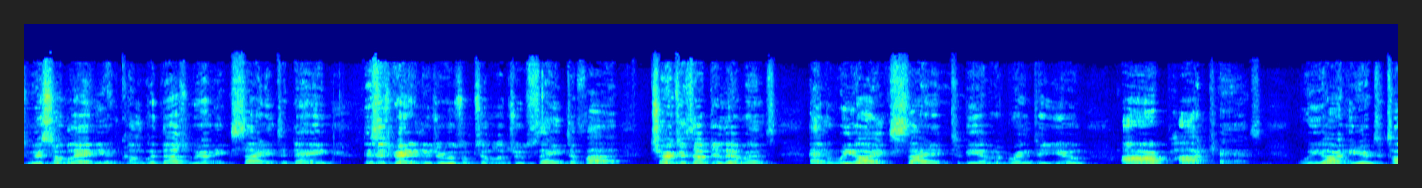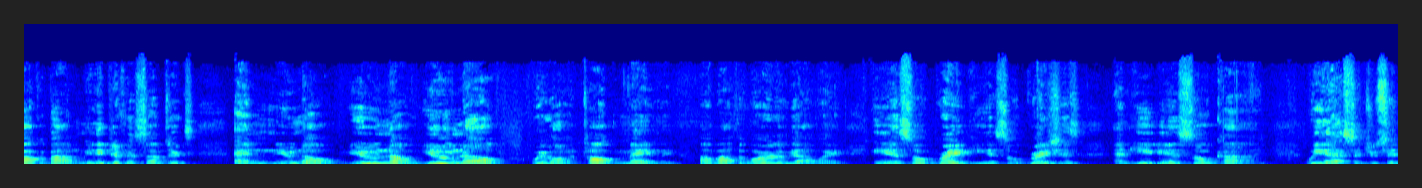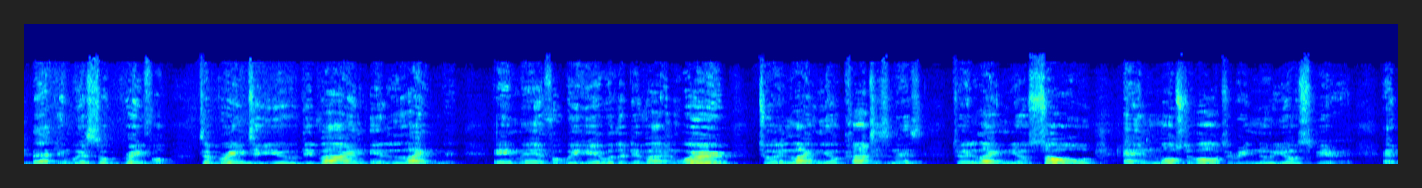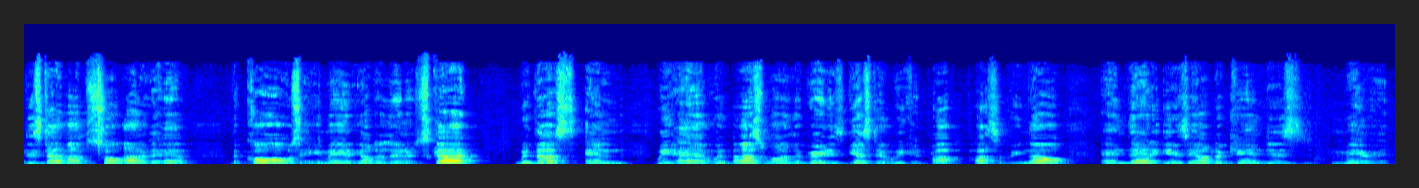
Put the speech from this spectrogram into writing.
We're so glad you have come with us. We're excited today. This is Greater New Jerusalem Temple of Truth Sanctified Churches of Deliverance, and we are excited to be able to bring to you our podcast. We are here to talk about many different subjects, and you know, you know, you know, we're going to talk mainly about the Word of Yahweh. He is so great, He is so gracious, and He is so kind. We ask that you sit back, and we're so grateful to bring to you divine enlightenment. Amen. For we're here with a divine word to enlighten your consciousness, to enlighten your soul, and most of all, to renew your spirit. At this time, I'm so honored to have the co-host, Amen, Elder Leonard Scott, with us, and we have with us one of the greatest guests that we could possibly know, and that is Elder Candace Merritt.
